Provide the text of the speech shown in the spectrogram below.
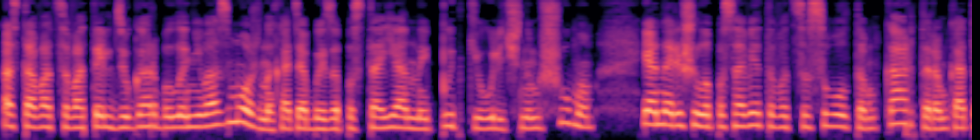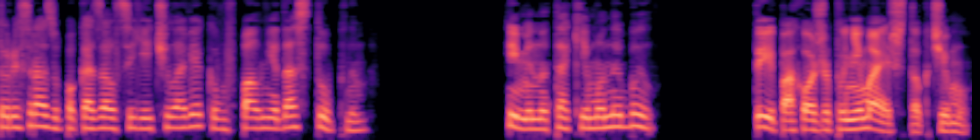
Оставаться в отель «Дюгар» было невозможно, хотя бы из-за постоянной пытки уличным шумом, и она решила посоветоваться с Уолтом Картером, который сразу показался ей человеком вполне доступным. Именно таким он и был. «Ты, похоже, понимаешь, что к чему»,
